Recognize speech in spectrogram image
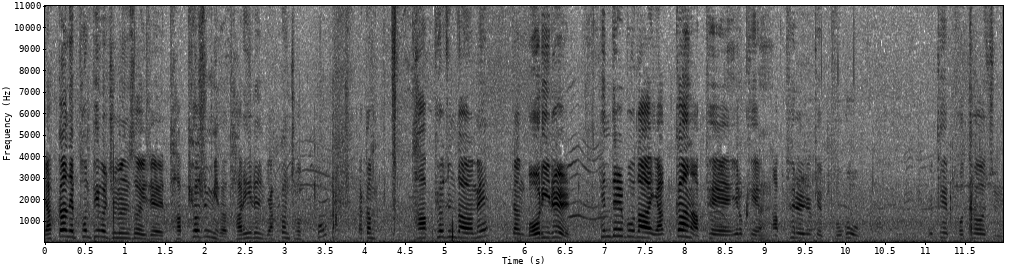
약간의 펌핑을 주면서 이제 다 펴줍니다. 다리를 약간 접고 약간 다 펴준 다음에 일단 머리를 핸들보다 약간 앞에 이렇게 음. 앞을 이렇게 보고 이렇게 버텨주는.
